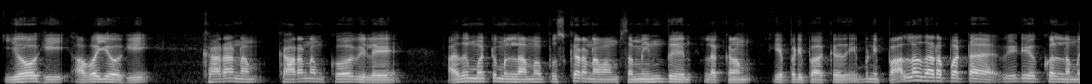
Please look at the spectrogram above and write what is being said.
யோகி அவயோகி கரணம் கரணம் கோவில் அது மட்டும் இல்லாமல் புஷ்கர நவம்சம் இந்து லக்கணம் எப்படி பார்க்குறது? இப்படி பல தரப்பட்ட வீடியோக்கள் நம்ம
